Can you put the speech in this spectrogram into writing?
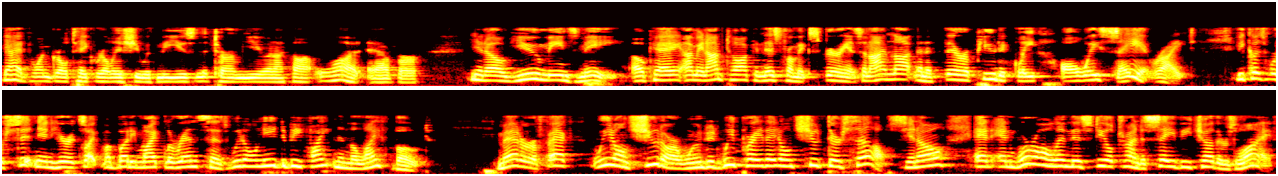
Yeah, I had one girl take real issue with me using the term you, and I thought, whatever. You know, you means me, okay? I mean, I'm talking this from experience, and I'm not going to therapeutically always say it right because we're sitting in here. It's like my buddy Mike Lorenz says, we don't need to be fighting in the lifeboat. Matter of fact, we don't shoot our wounded. We pray they don't shoot themselves, you know? And, and we're all in this deal trying to save each other's life.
